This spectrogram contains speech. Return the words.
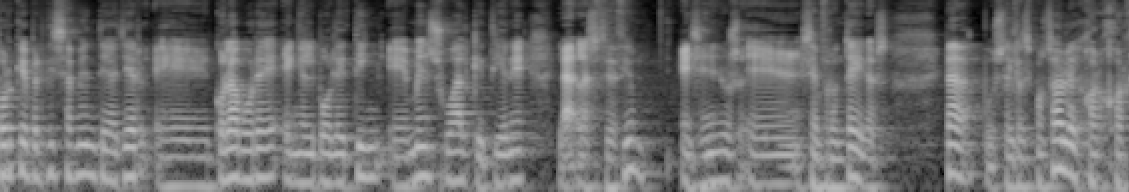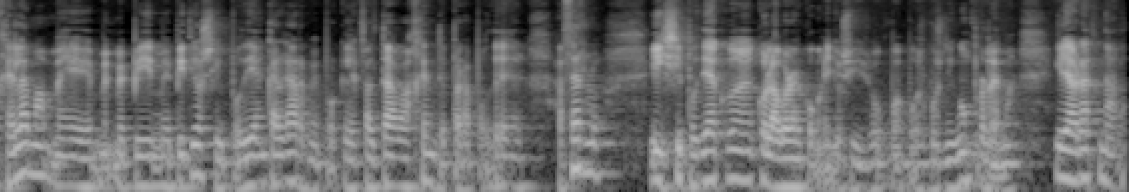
porque precisamente ayer eh, colaboré en el boletín eh, mensual que tiene la, Asociación Ingenieros eh, Sin Fronteras. Nada, pues el responsable, Jorge Lama, me, me, pidió si podía encargarme porque le faltaba gente para poder hacerlo y si podía colaborar con ellos. Y pues, pues ningún problema. Y la verdad, nada,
